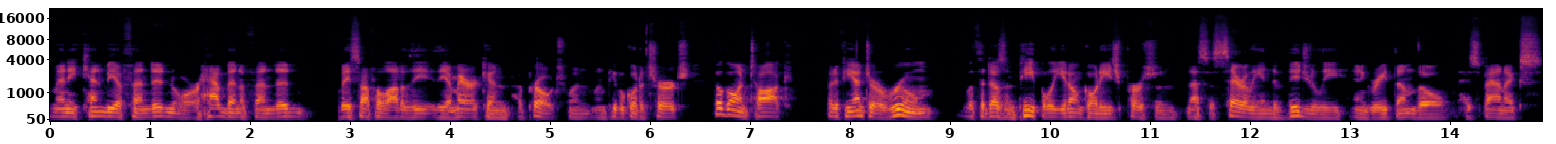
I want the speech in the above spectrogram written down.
Many can be offended or have been offended based off a lot of the, the American approach. When, when people go to church, they'll go and talk. But if you enter a room with a dozen people, you don't go to each person necessarily individually and greet them, though Hispanics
